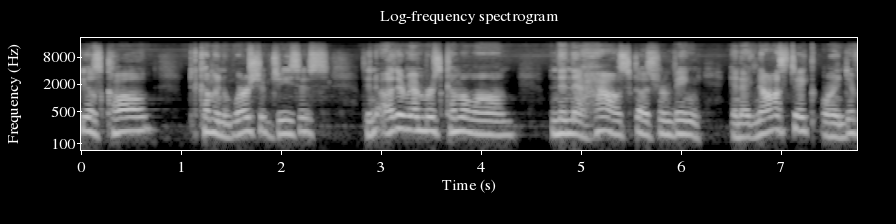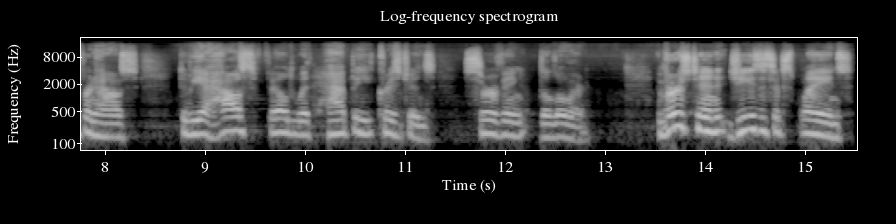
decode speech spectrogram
feels called to come and worship Jesus, then other members come along, and then the house goes from being an agnostic or indifferent house to be a house filled with happy Christians serving the Lord. In verse 10, Jesus explains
